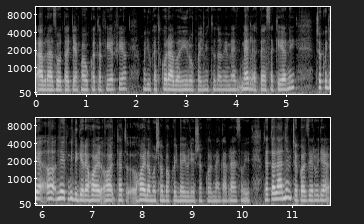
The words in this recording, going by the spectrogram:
ábrázoltatják magukat a férfiak, mondjuk hát korábban írók, vagy mit tudom én, meg, meg lehet persze kérni, csak ugye a nők mindig erre haj, haj, tehát hajlamosabbak, hogy beül és akkor megábrázoljuk. De talán nem csak azért, ugye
